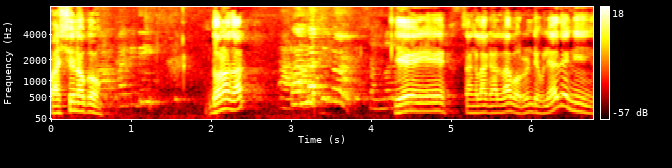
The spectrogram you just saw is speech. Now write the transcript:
पाचशे नको. दोन हजार? हे चांगला गल्ला भरून ठेवल्या त्यांनी.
